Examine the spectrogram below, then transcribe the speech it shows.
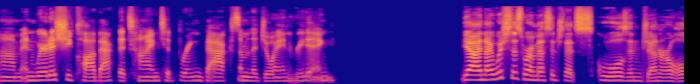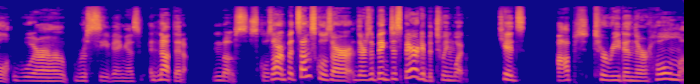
Um, and where does she claw back the time to bring back some of the joy in reading? Yeah, and I wish this were a message that schools in general were receiving as not that most schools aren't, but some schools are. There's a big disparity between what kids opt to read in their home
